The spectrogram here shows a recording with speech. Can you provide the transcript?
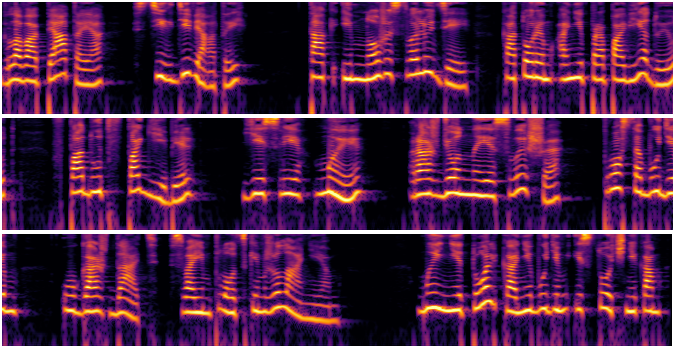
глава 5, стих 9, так и множество людей, которым они проповедуют – впадут в погибель, если мы, рожденные свыше, просто будем угождать своим плотским желаниям. Мы не только не будем источником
